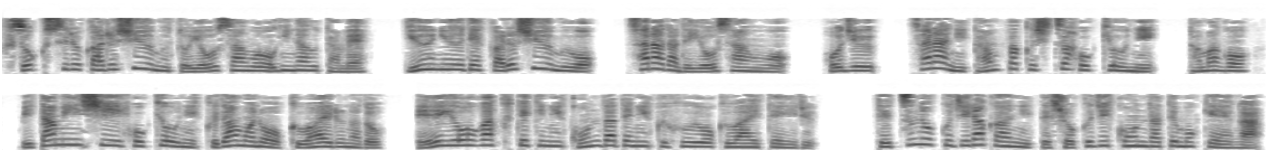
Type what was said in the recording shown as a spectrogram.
不足するカルシウムと葉酸を補うため、牛乳でカルシウムを、サラダで葉酸を補充、さらにタンパク質補強に、卵、ビタミン C 補強に果物を加えるなど、栄養学的に献立に工夫を加えている。鉄のクジラ館にて食事献立模型が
